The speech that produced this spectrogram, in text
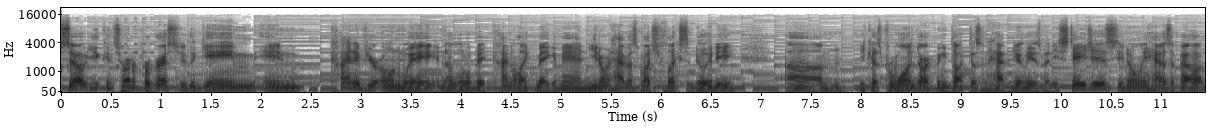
So you can sort of progress through the game in kind of your own way in a little bit, kind of like Mega Man. You don't have as much flexibility um, because for one, Darkwing Duck doesn't have nearly as many stages. It only has about,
